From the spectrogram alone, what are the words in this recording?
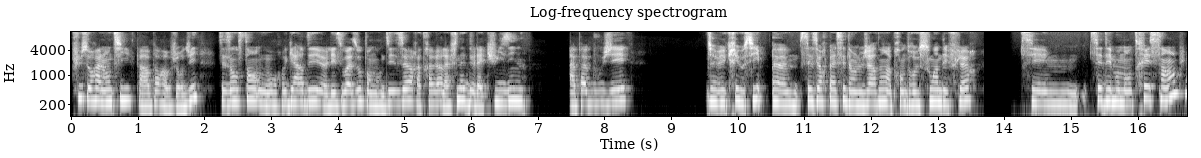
plus au ralenti par rapport à aujourd'hui. Ces instants où on regardait euh, les oiseaux pendant des heures à travers la fenêtre de la cuisine, à pas bouger. J'avais écrit aussi euh, ces heures passées dans le jardin à prendre soin des fleurs. C'est, des moments très simples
